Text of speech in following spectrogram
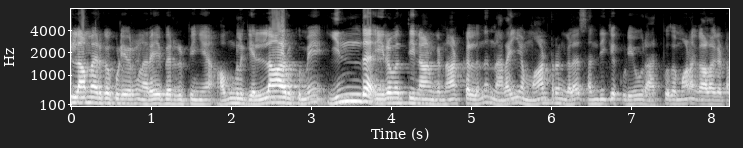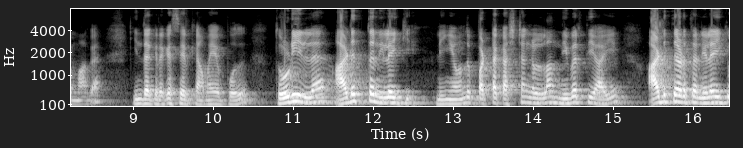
இல்லாமல் இருக்கக்கூடியவர்கள் நிறைய பேர் இருப்பீங்க. அவங்களுக்கு எல்லாருக்குமே இந்த இருபத்தி நான்கு நாட்கள்லேருந்து நிறைய மாற்றங்களை சந்திக்கக்கூடிய ஒரு அற்புதமான காலகட்டமாக இந்த கிரக சேர்க்கை அமையப்போகுது தொழிலில் அடுத்த நிலைக்கு நீங்கள் வந்து பட்ட கஷ்டங்கள்லாம் நிவர்த்தி ஆகி அடுத்தடுத்த நிலைக்கு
